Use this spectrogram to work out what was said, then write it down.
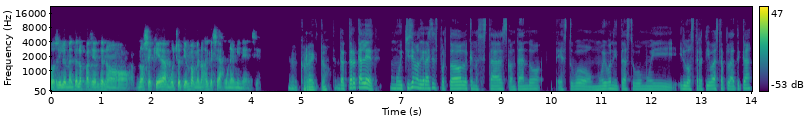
posiblemente los pacientes no, no se quedan mucho tiempo a menos de que seas una eminencia. Eh, correcto. Doctor Khaled, muchísimas gracias por todo lo que nos estás contando. Estuvo muy bonita, estuvo muy ilustrativa esta plática.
